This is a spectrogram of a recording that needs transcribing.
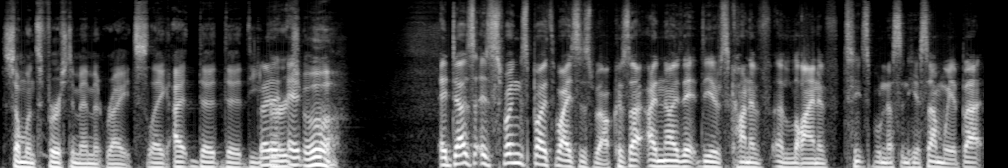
someone's First Amendment rights. Like I the the the But urge. it- ugh. It does. It swings both ways as well because I, I know that there's kind of a line of sensibleness in here somewhere, but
